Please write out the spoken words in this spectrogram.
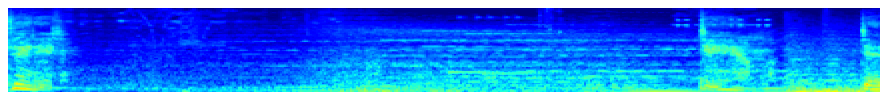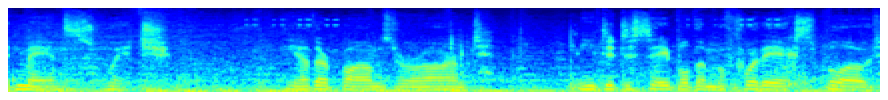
Did it. Damn. Dead man's switch. The other bombs are armed. Need to disable them before they explode.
